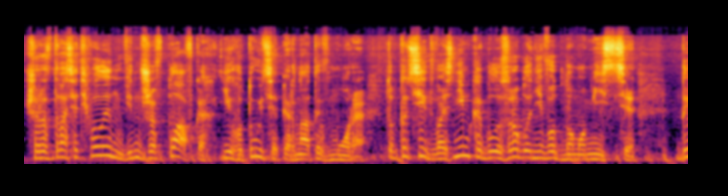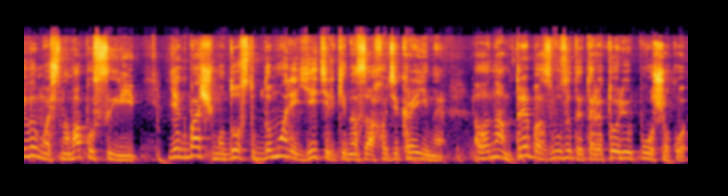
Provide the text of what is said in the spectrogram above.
Через 20 хвилин він вже в плавках і готується пірнати в море. Тобто ці два знімки були зроблені в одному місці. Дивимось на мапу Сирії. Як бачимо, доступ до моря є тільки на заході країни, але нам треба звузити територію пошуку,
